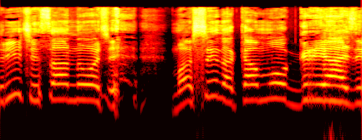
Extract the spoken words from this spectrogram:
Три часа ночи. Машина комок грязи.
